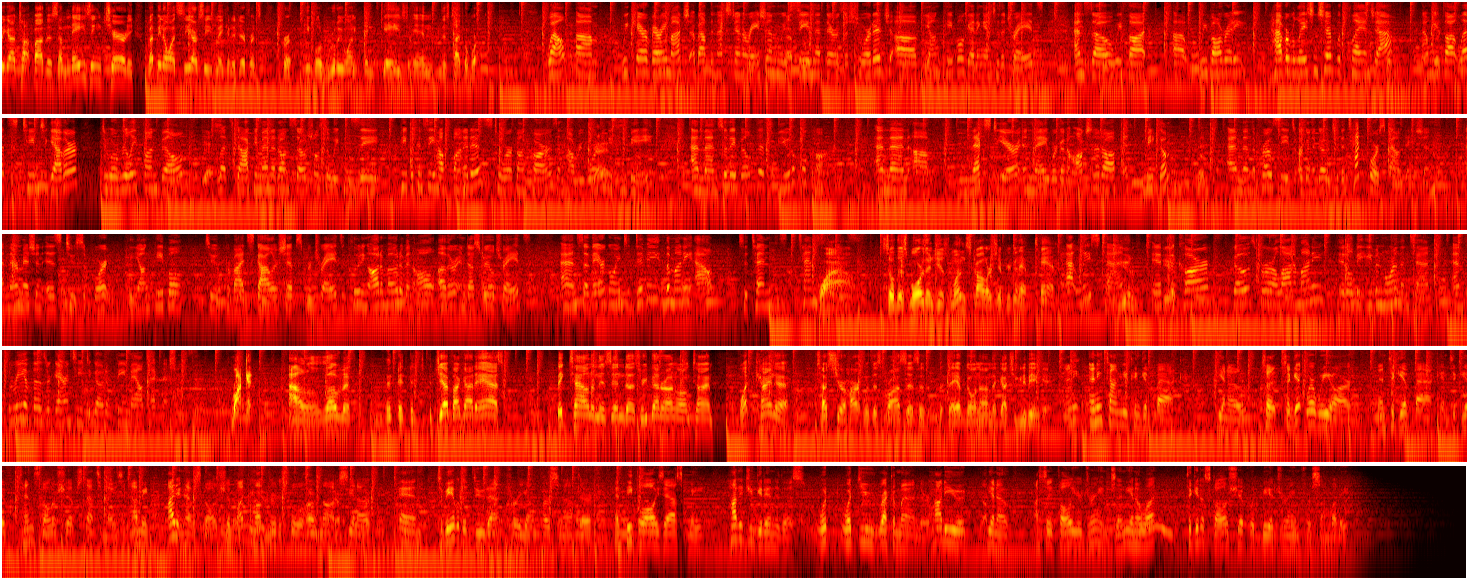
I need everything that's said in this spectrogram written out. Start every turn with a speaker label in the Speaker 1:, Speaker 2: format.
Speaker 1: we got to talk about this amazing charity. Let me know what CRC is making a difference for people who really want engaged in this type of work.
Speaker 2: Well, um, we care very much about the next generation. We've
Speaker 1: Absolutely.
Speaker 2: seen that there is a shortage of young people getting into the trades, and so we thought uh, we've already have a relationship with Clay and Jeff, and we thought let's team together, do a really fun build.
Speaker 1: Yes.
Speaker 2: Let's document it on social so we can see people can see how fun it is to work on cars and how rewarding
Speaker 1: Yes.
Speaker 2: it can be. And then so they built this beautiful car. And then um, next year in May, we're going to auction it off at
Speaker 1: Mecum.
Speaker 2: And then the proceeds are going to go to the Tech Force Foundation. And their mission is to support the young people, to provide scholarships for trades, including automotive and all other industrial trades. And so they are going to divvy the money out to 10, 10
Speaker 1: Wow.
Speaker 2: students.
Speaker 1: So there's more than just one scholarship. You're going to have 10.
Speaker 2: At least 10.
Speaker 1: Beautiful,
Speaker 2: If
Speaker 1: beautiful.
Speaker 2: the car goes for a lot of money, it'll be even more than 10. And three of those are guaranteed to go to female technicians.
Speaker 1: Rocket. I love it. And, and- and Jeff, I got to ask, big town in this industry, you've been around a long time. What kind of touched your heart with this process that that they have going on that got you to be engaged?
Speaker 3: Any anytime you can give back, you know, to, to get where we are and to give back and to give 10 scholarships, that's amazing. I mean, I didn't have a scholarship. I come up through the school hard knocks, you know, and to be able to do that for a young person out there, and people always ask me, how did you get into this? What what do you recommend or how do you, you know, I say follow your dreams. And you know what? To get a scholarship would be a dream for somebody.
